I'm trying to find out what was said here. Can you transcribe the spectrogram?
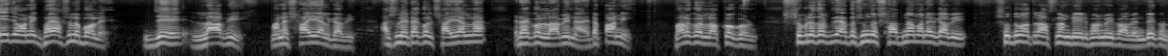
এই যে অনেক ভাই আসলে বলে যে, লাভি। মানে সাইয়াল গাবি। আসলে এটা কল সাইয়াল না, এটা কল লাভি না, এটা পানি। ভালো করে লক্ষ্য করুন। সুপ্রিয় দর্শক, এত সুন্দর সাদনা মানের গাবি শুধুমাত্র আসলাম ডেয়ারি ফার্মেই পাবেন। দেখুন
